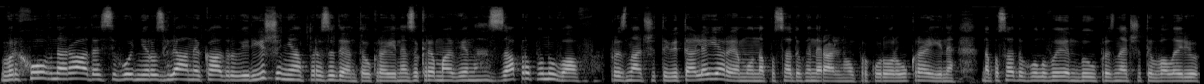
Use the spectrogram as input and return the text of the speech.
Верховна Рада сьогодні розгляне кадрові рішення президента України. Зокрема, він запропонував призначити Віталія Ярему на посаду генерального прокурора України, на посаду голови НБУ призначити Валерію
